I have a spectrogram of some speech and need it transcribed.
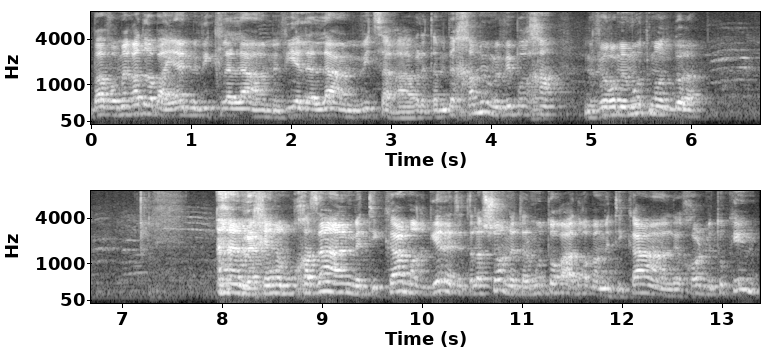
בא ואומר אדרבה, היין מביא קללה, מביא יללה, מביא צרה, אבל לתלמידי חכמים הוא מביא ברכה, מביא רוממות מאוד גדולה. וכן אמרו חז"ל, מתיקה מרגלת את הלשון לתלמוד תורה, אדרבה, מתיקה לאכול מתוקים,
